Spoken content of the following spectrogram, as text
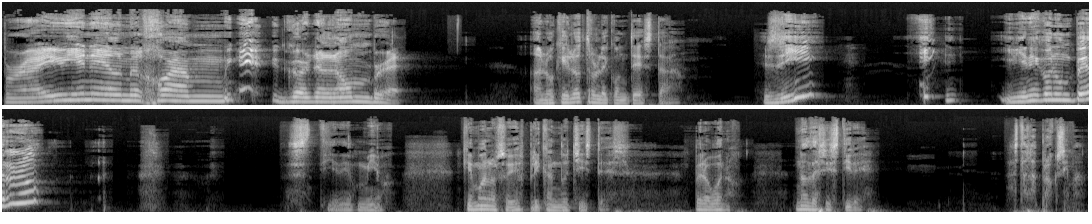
por ahí viene el mejor amigo del hombre. A lo que el otro le contesta: ¿Sí? ¿Y viene con un perro? Dios mío. Qué malo soy explicando chistes. Pero bueno, no desistiré. Hasta la próxima.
